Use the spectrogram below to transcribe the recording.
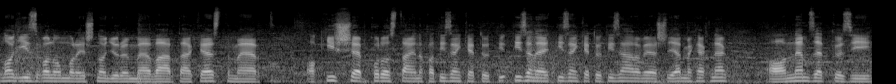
Nagy izgalommal és nagy örömmel várták ezt, mert a kisebb korosztálynak, a 11-12-13 éves gyermekeknek a nemzetközi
